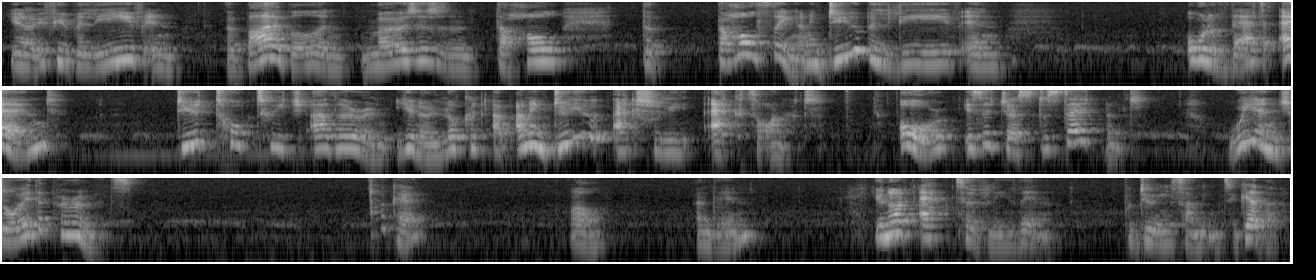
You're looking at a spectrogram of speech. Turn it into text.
you know, if you believe in the Bible and Moses and the whole, the, the whole thing, I mean, do you believe in all of that? And do you talk to each other and, you know, look it up? I mean, do you actually act on it? Or is it just a statement? We enjoy the pyramids. Okay, well, and then? You're not actively then doing something together.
